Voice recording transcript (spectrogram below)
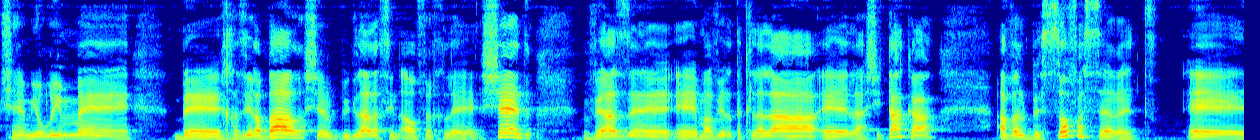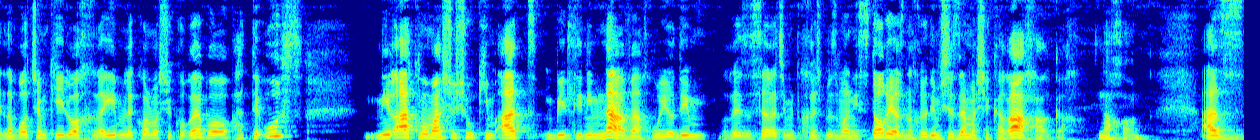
שהם יורים בחזיר הבר שבגלל השנאה הופך לשד ואז אה, אה, מעביר את הקללה אה, לאשיטקה אבל בסוף הסרט אה, למרות שהם כאילו אחראים לכל מה שקורה בו התיעוש נראה כמו משהו שהוא כמעט בלתי נמנע ואנחנו יודעים הרי זה סרט שמתרחש בזמן היסטורי אז אנחנו יודעים שזה מה שקרה אחר כך. נכון. אז,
